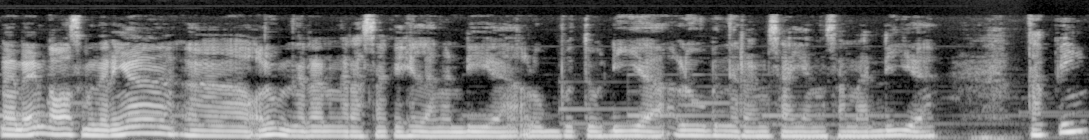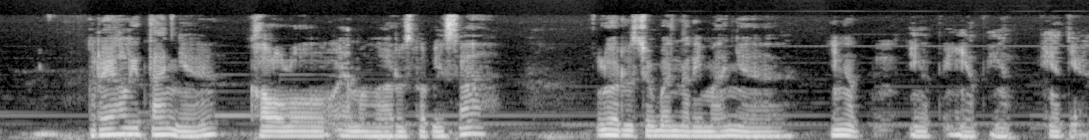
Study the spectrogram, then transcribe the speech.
nandain kalau sebenarnya uh, lu beneran ngerasa kehilangan dia lu butuh dia lu beneran sayang sama dia. Tapi realitanya kalau lo emang harus berpisah lu harus coba nerimanya. Ingat ingat ingat ingat ingat ya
